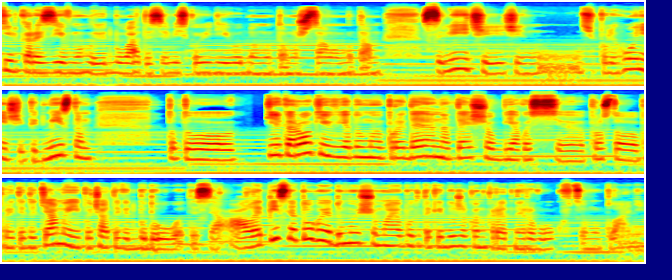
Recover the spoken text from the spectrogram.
Кілька разів могли відбуватися військові дії в одному тому ж самому там селі, чи, чи, чи полігоні, чи під містом. Тобто кілька років, я думаю, пройде на те, щоб якось е, просто прийти до тями і почати відбудовуватися. Але після того, я думаю, що має бути такий дуже конкретний ривок в цьому плані.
